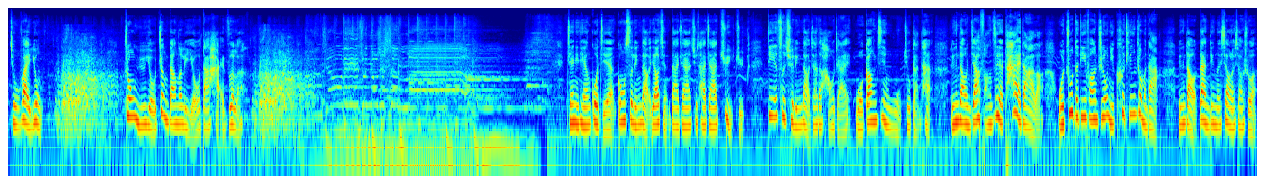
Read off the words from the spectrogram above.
就外用。终于有正当的理由打孩子了。前几天过节，公司领导邀请大家去他家聚一聚。第一次去领导家的豪宅，我刚进屋就感叹：“领导，你家房子也太大了，我住的地方只有你客厅这么大。”领导淡定的笑了笑说：“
